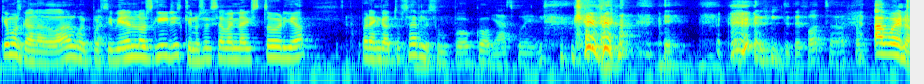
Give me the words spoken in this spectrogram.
que hemos ganado algo. Y por si vienen los guiris que no se saben la historia, para engatusarles un poco. Yes. Ah, bueno,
